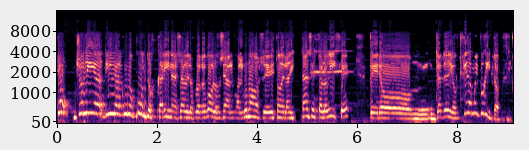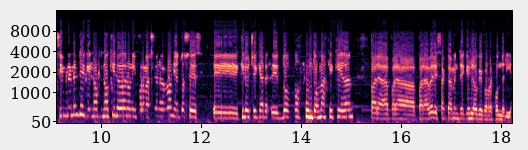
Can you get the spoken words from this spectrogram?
yo, yo di, algunos puntos, Karina, ya de los protocolos, o sea, al- algunos, esto de la distancia, esto lo dije, pero mm, ya te digo, queda muy poquito. Simplemente que no, no quiero dar una información errónea, entonces eh, quiero chequear eh, dos, dos puntos más que quedan para, para, para ver exactamente qué es lo que correspondería.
